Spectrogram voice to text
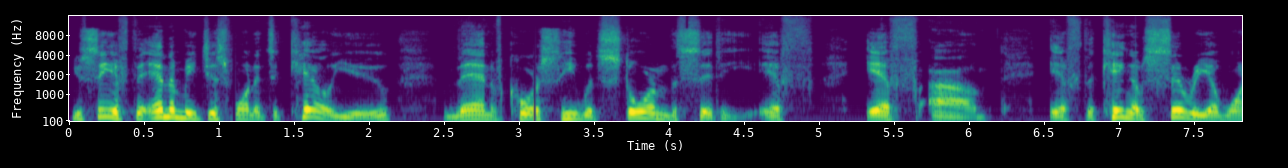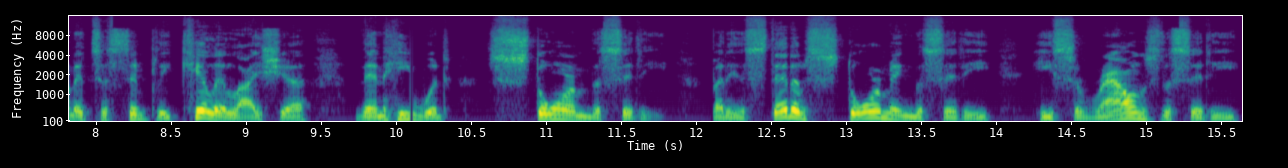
You see, if the enemy just wanted to kill you, then of course he would storm the city. If if um, if the king of Syria wanted to simply kill Elisha, then he would storm the city. But instead of storming the city, he surrounds the city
